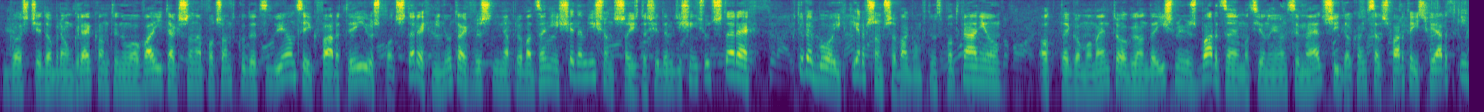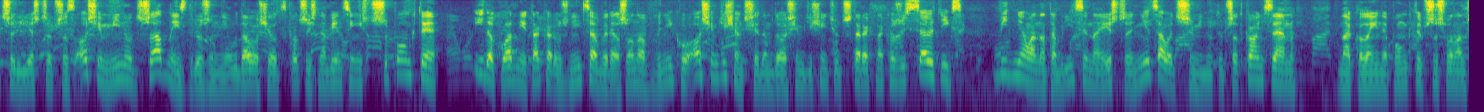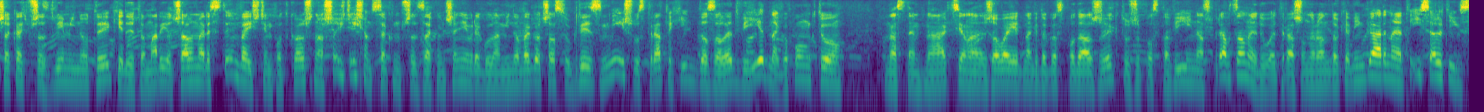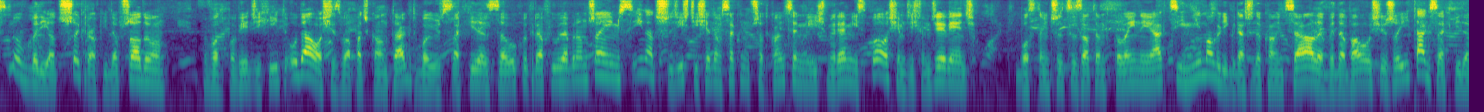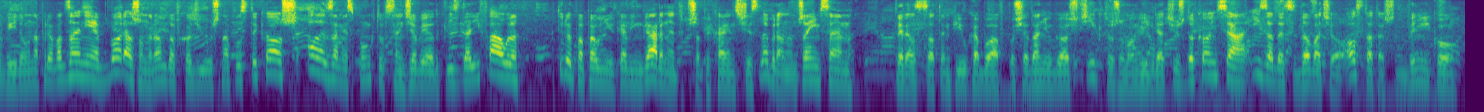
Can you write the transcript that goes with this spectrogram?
Goście dobrą grę kontynuowali także na początku decydującej kwarty i już po 4 minutach wyszli na prowadzenie 76 do 74, które było ich pierwszą przewagą w tym spotkaniu. Od tego momentu oglądaliśmy już bardzo emocjonujący mecz i do końca czwartej ćwiartki, czyli jeszcze przez 8 minut żadnej z drużyn nie udało się odskoczyć na więcej niż 3 punkty, i dokładnie taka różnica wyrażona w wyniku 87 do 84 na korzyść Celtics widniała na tablicy na jeszcze niecałe 3 minuty przed końcem. Na kolejne punkty przyszło nam czekać przez 2 minuty, kiedy to Mario Chalmers z tym wejściem pod kosz na 60 sekund przed zakończeniem regulaminowego czasu gry zmniejszył straty hit do zaledwie jednego punktu. Następna akcja należała jednak do gospodarzy, którzy postawili na sprawdzony duet Rajon Rondo Kevin Garnett i Celtics znów byli o trzy kroki do przodu. W odpowiedzi hit udało się złapać kontakt, bo już za chwilę z załuku trafił LeBron James i na 37 sekund przed końcem mieliśmy remis po 89. Bostończycy zatem w kolejnej akcji nie mogli grać do końca, ale wydawało się, że i tak za chwilę wyjdą na prowadzenie, bo Rajon Rondo wchodził już na pusty kosz, ale zamiast punktów sędziowie odgwizdali faul, który popełnił Kevin Garnett, przepychając się z LeBronem Jamesem. Teraz zatem piłka była w posiadaniu gości, którzy mogli grać już do końca i zadecydować o ostatecznym wyniku.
